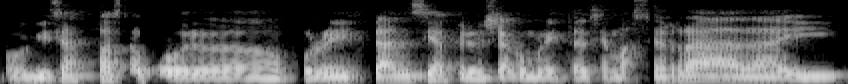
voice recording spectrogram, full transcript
O quizás pasa por, uh, por, una instancia, pero ya como una instancia más cerrada y,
